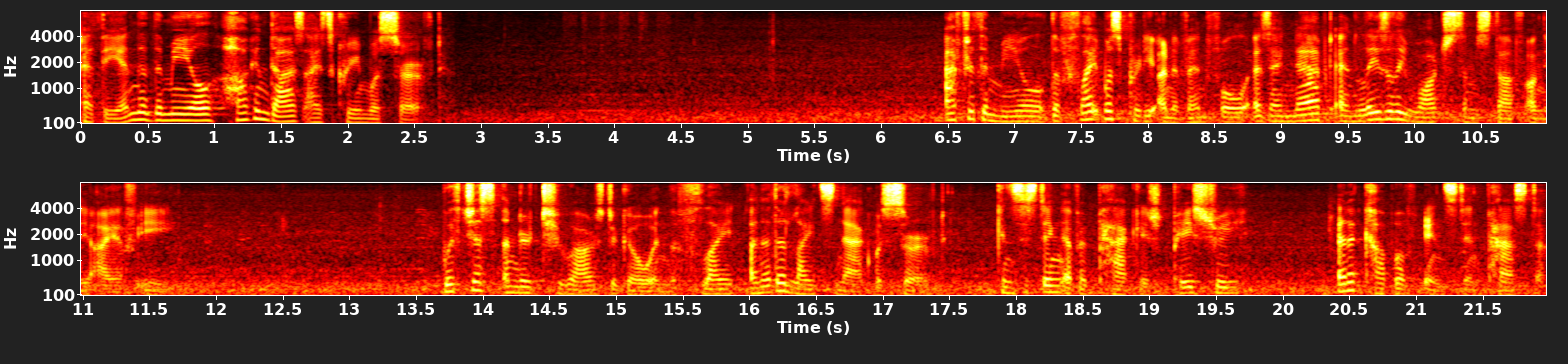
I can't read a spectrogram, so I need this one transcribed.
At the end of the meal, Haagen-Dazs ice cream was served. After the meal, the flight was pretty uneventful as I napped and lazily watched some stuff on the IFE. With just under two hours to go in the flight, another light snack was served, consisting of a packaged pastry and a cup of instant pasta.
